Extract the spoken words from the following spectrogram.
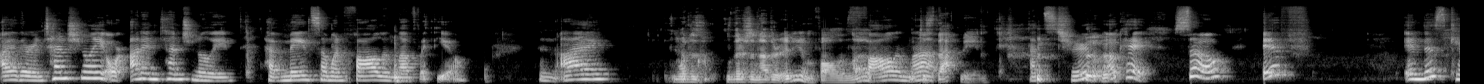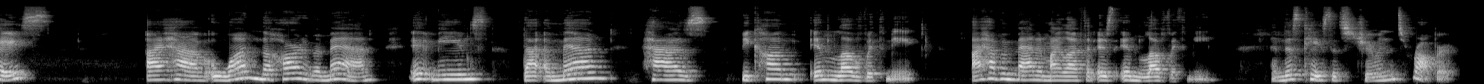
either intentionally or unintentionally, have made someone fall in love with you. And I, What is? There's another idiom, fall in love. Fall in love. what does that mean? that's true. Okay, so if in this case, I have won the heart of a man, it means that a man has become in love with me. I have a man in my life that is in love with me. In this case, it's true, and it's Robert.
